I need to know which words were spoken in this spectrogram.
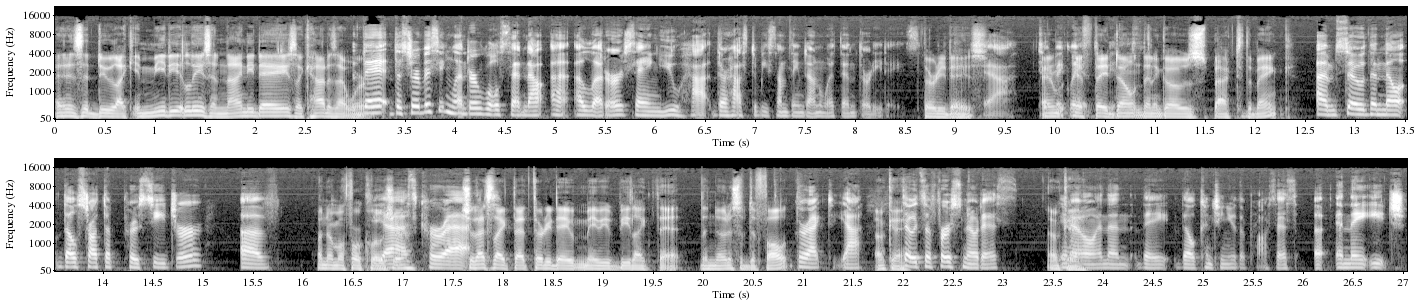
And is it due like immediately? Is it ninety days? Like, how does that work? The, the servicing lender will send out a, a letter saying you ha- there has to be something done within 30 days. Thirty days. Yeah. And if they days. don't, then it goes back to the bank. Um, so then they'll they'll start the procedure of A normal foreclosure. Yes, correct. So that's like that thirty day maybe be like the the notice of default. correct, yeah. Okay. So it's a first notice, Okay. you know, and then they they'll continue the process, uh, and they each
